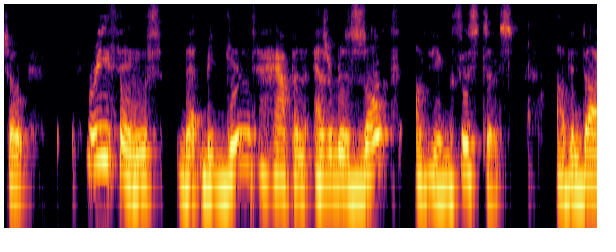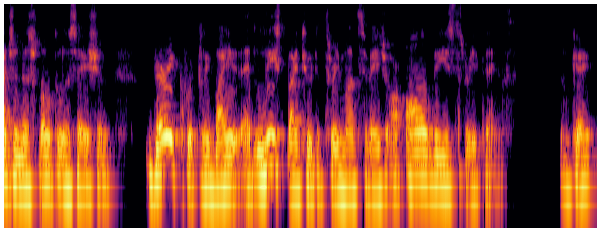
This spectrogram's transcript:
So, three things that begin to happen as a result of the existence of endogenous vocalization very quickly, by at least by two to three months of age, are all these three things. Okay.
